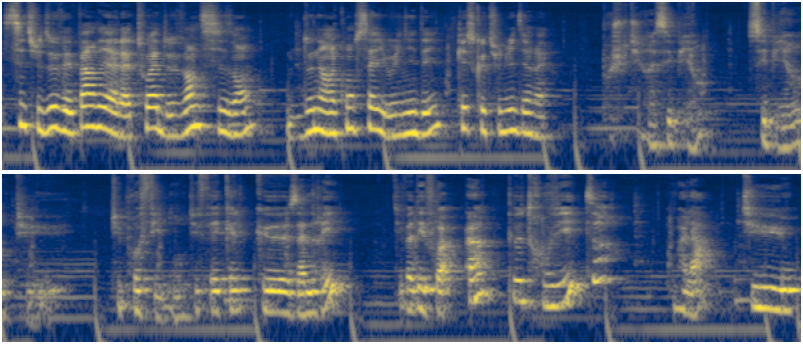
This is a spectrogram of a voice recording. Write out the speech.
Si tu devais parler à la toi de 26 ans, lui donner un conseil ou une idée, qu'est-ce que tu lui dirais? Je dirais c'est bien, c'est bien, tu, tu profites. Bon, tu fais quelques âneries, tu vas des fois un peu trop vite, voilà, tu,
